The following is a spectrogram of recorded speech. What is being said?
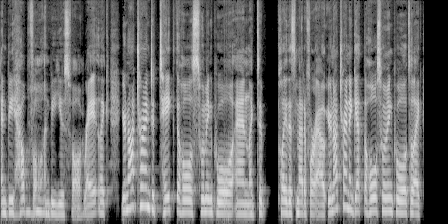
and be helpful mm-hmm. and be useful, right? Like you're not trying to take the whole swimming pool and like to play this metaphor out. You're not trying to get the whole swimming pool to like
